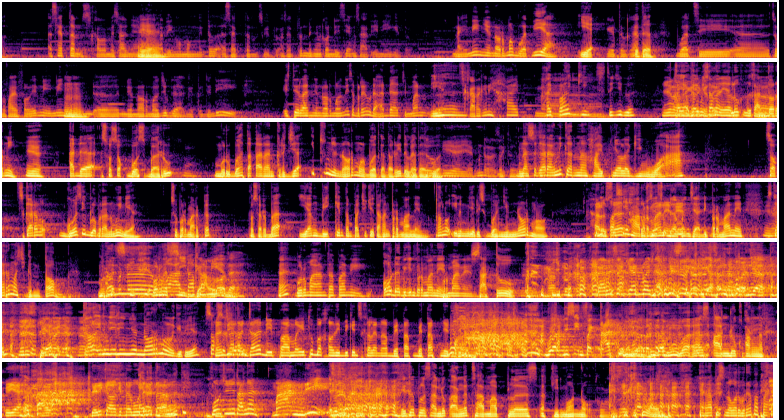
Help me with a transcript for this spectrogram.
acceptance. Kalau misalnya Iya. tadi ngomong itu acceptance gitu. Acceptance dengan kondisi yang saat ini gitu. Nah ini new normal buat dia. Iya. gitu kan. Betul. buat si eh, survival ini ini new, eh, new normal juga gitu. Jadi istilah new normal ini sebenarnya udah ada cuman eh, Iya. sekarang ini hype. Nah, Hype lagi, setuju gue. Iya lah, kayak kayak misalkan ya lu ke kantor nih, Iya. ada sosok bos baru merubah tatanan kerja itu new normal buat kantor itu kata gue. Iya, iya, bener sih. Nah sekarang ini karena hype-nya lagi wah. Sok, sekarang gue sih belum pernah nemuin ya supermarket atau serba yang bikin tempat cuci tangan permanen. Kalau ini menjadi sebuah new normal, Harusnya ini pasti harusnya sudah ya. menjadi permanen. Sekarang masih gentong. Masih, Burma masih ya galon. Hah? Burma Antapani Oh udah bikin permanen? Permanen. Satu. dari sekian banyak Sekian banyak. Ya, Kalau ini menjadi new normal gitu ya. Sok Nanti sekarang rencana di Prama itu bakal dibikin sekalian betap-betapnya di sini. buat disinfektan berendam. Plus anduk anget. Iya. Jadi kalau kita mau Elit datang, banget nih. mau cuci tangan, mandi. Itu plus anduk anget sama plus eh, kimono. Terapis nomor berapa pak?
